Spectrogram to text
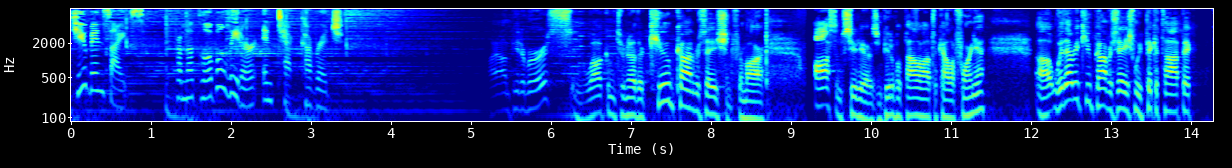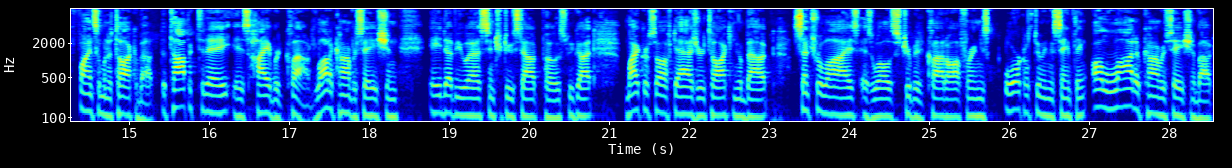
Cube Insights from the global leader in tech coverage. Hi, I'm Peter Burris, and welcome to another CUBE conversation from our awesome studios in beautiful Palo Alto, California. Uh, with every CUBE conversation, we pick a topic, find someone to talk about. The topic today is hybrid cloud. A lot of conversation. AWS introduced Outpost. We've got Microsoft Azure talking about centralized as well as distributed cloud offerings. Oracle's doing the same thing. A lot of conversation about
